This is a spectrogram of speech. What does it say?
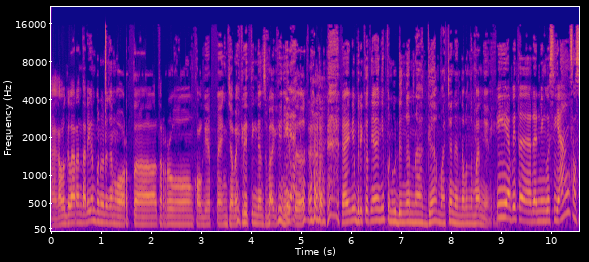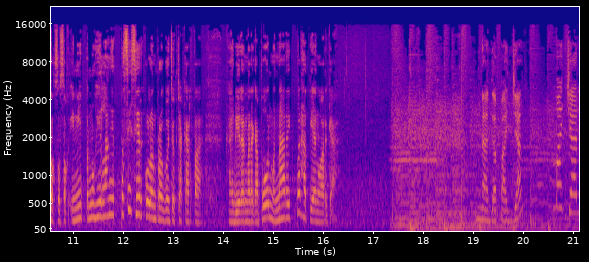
Nah, kalau gelaran tadi kan penuh dengan wortel, terung, kol gepeng, cabai keriting dan sebagainya Iya. itu. nah, ini berikutnya ini penuh dengan naga, macan dan teman-temannya nih. Iya Peter, dan minggu siang sosok-sosok ini penuhi langit pesisir Kulon Progo Yogyakarta. Kehadiran mereka pun menarik perhatian warga. naga panjang, macan,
